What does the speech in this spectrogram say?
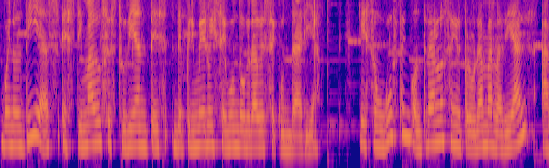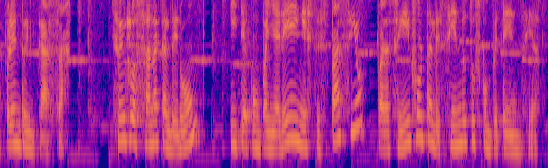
Buenos días, estimados estudiantes de primero y segundo grado de secundaria. Es un gusto encontrarnos en el programa radial Aprendo en casa. Soy Rosana Calderón y te acompañaré en este espacio para seguir fortaleciendo tus competencias.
